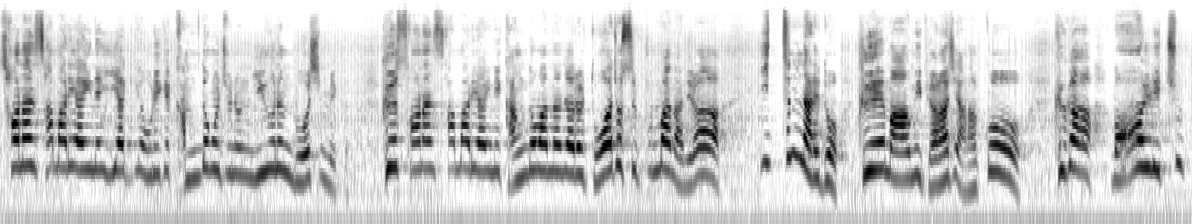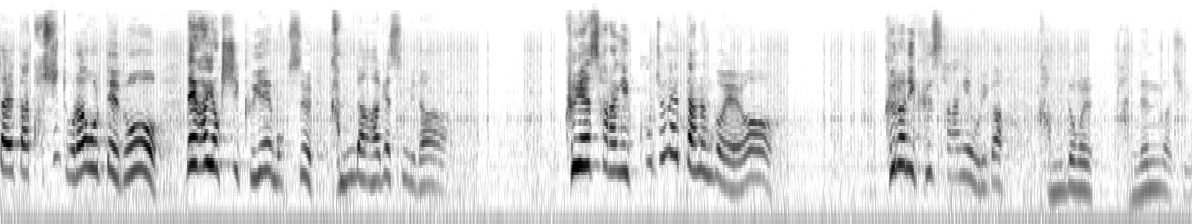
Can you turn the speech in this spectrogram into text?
선한 사마리아인의 이야기가 우리에게 감동을 주는 이유는 무엇입니까? 그 선한 사마리아인이 강도 만난 자를 도와줬을 뿐만 아니라 이튿날에도 그의 마음이 변하지 않았고 그가 멀리 출타했다 다시 돌아올 때도 내가 역시 그의 몫을 감당하겠습니다. 그의 사랑이 꾸준했다는 거예요. 그러니 그 사랑에 우리가 감동을 받는 거지요.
